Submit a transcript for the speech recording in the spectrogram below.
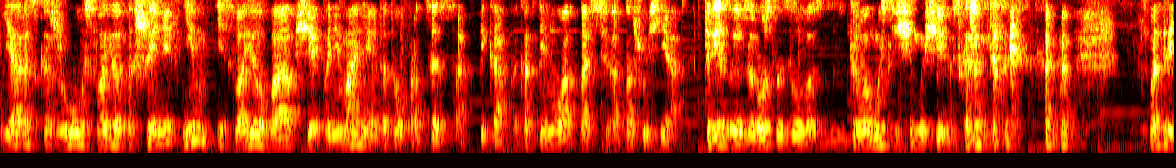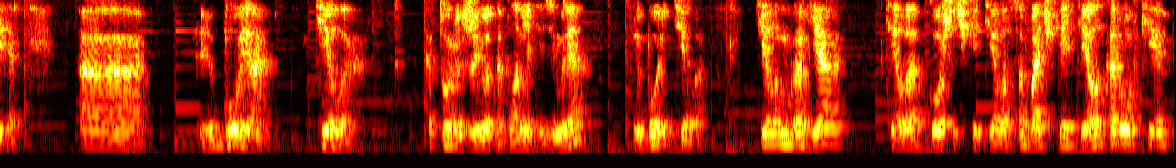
я расскажу свое отношение к ним и свое вообще понимание вот этого процесса пикапа, как к нему отношусь я. Трезвый, взрослый, здравомыслящий мужчина, скажем так. Смотрите, а, любое тело, которое живет на планете Земля, любое тело, тело муравья, тело кошечки, тело собачки, тело коровки,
